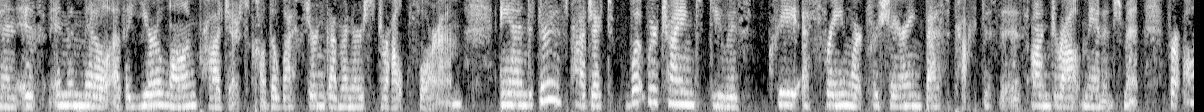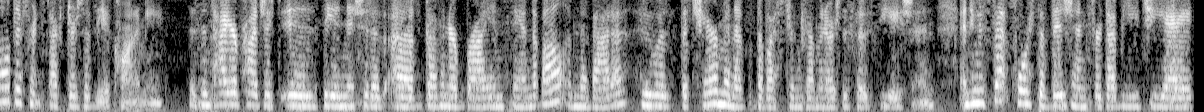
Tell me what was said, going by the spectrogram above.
Association is in the middle of a year long project called the Western Governors Drought Forum. And through this project, what we're trying to do is create a framework for sharing best practices on drought management for all different sectors of the economy. This entire project is the initiative of Governor Brian Sandoval of Nevada, who was the chairman of the Western Governors Association, and who set forth a vision for WGA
